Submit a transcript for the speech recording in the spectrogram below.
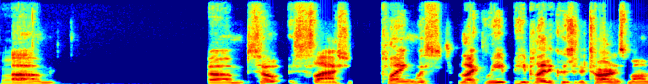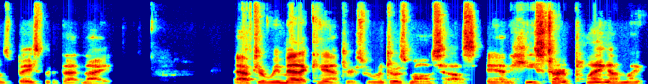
Wow. Um, um, so Slash playing with, like, we, he played acoustic guitar in his mom's basement that night. After we met at Canter's, we went to his mom's house and he started playing. I'm like,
